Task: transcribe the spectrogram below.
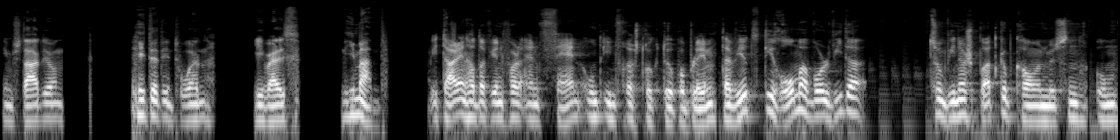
im Stadion, hinter den Toren jeweils niemand. Italien hat auf jeden Fall ein Fan- und Infrastrukturproblem. Da wird die Roma wohl wieder zum Wiener Sportclub kommen müssen, um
